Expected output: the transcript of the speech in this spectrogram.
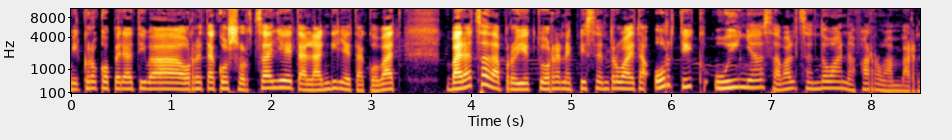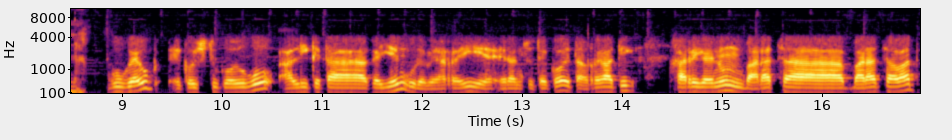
mikrokooperatiba horretako sortzaile eta langiletako bat. Baratza da proiektu horren epizentroa eta hortik uina zabaltzen doa Nafarroan barna. Gu geuk ekoiztuko dugu alik eta gehien gure beharrei erantzuteko eta horregatik jarri genuen baratza, baratza bat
